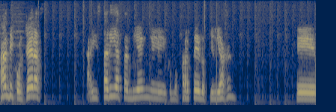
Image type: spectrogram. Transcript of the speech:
Andy Contreras, ahí estaría también eh, como parte de los que viajan. Eh,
